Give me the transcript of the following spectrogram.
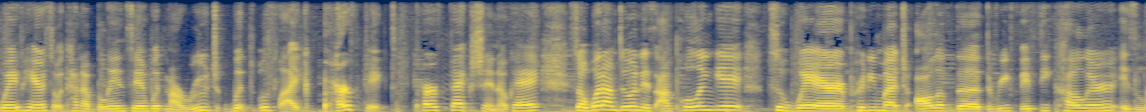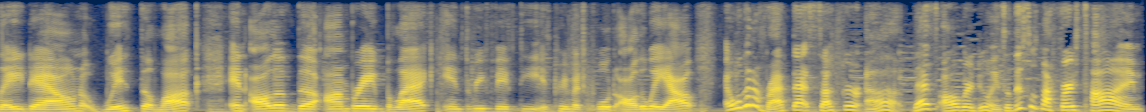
wave hair. So it kind of blends blends in with my root, which was like perfect, perfection. Okay. So what I'm doing is I'm pulling it to where pretty much all of the 350 color is laid down with the loc and all of the ombre black in 350 is pretty much pulled all the way out. And we're going to wrap that sucker up. That's all we're doing. So this was my first time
